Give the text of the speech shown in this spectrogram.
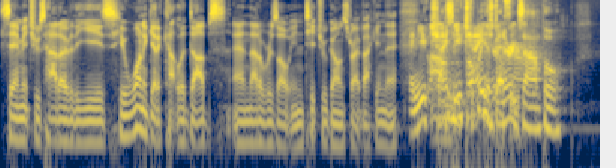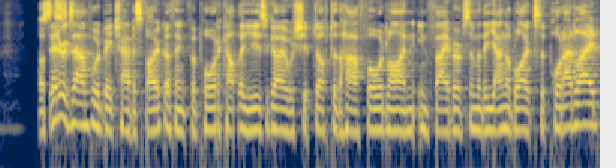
Sam Mitchell's had over the years. He'll want to get a couple of dubs, and that'll result in Titchell going straight back in there. And you've changed. Oh, you've probably a better example. What's Better this? example would be Travis Boak, I think, for Port a couple of years ago, was shipped off to the half forward line in favour of some of the younger blokes at Port Adelaide.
